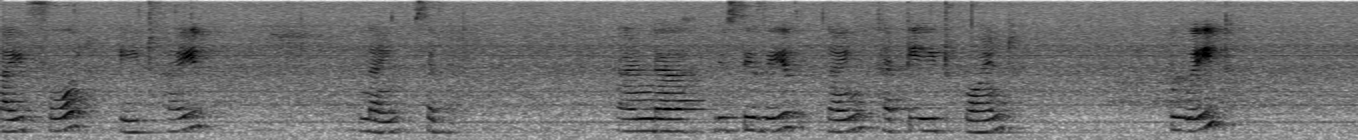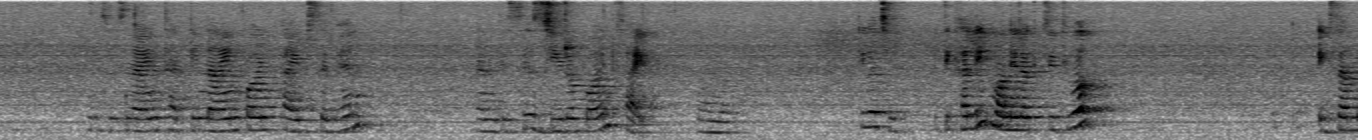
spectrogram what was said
five four eight five nine seven and this is is nine thirty eight point two eight this is nine thirty nine point five seven and this is zero point five ठीक अच्छे ये खाली मन रखी थोड़ा एग्ज़ाम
